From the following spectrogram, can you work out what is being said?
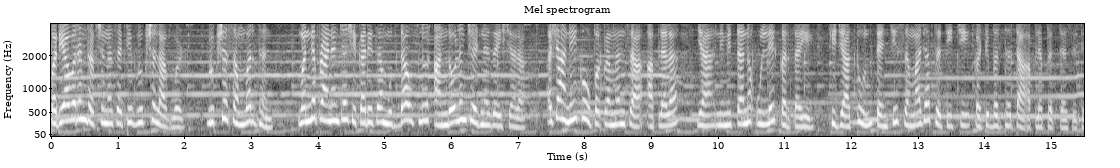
पर्यावरण रक्षणासाठी वृक्ष लागवड वृक्ष संवर्धन वन्य प्राण्यांच्या शिकारीचा मुद्दा उचलून आंदोलन छेडण्याचा इशारा अशा अनेक उपक्रमांचा आपल्याला या निमित्तानं उल्लेख करता येईल की ज्यातून त्यांची समाजाप्रतीची कटिबद्धता आपल्या प्रत्यास येते.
